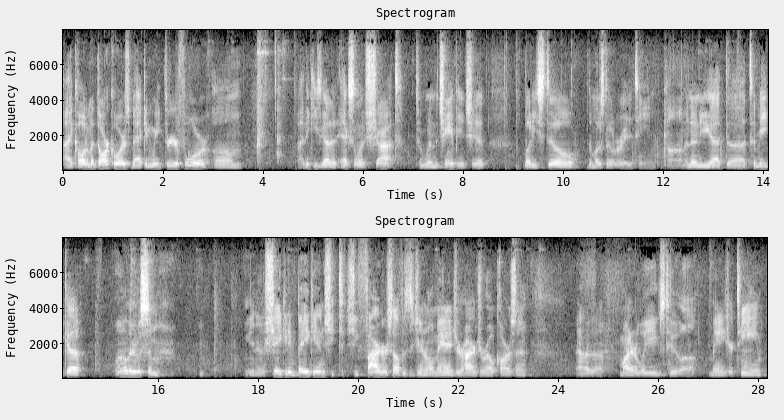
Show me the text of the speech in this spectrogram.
I called him a dark horse back in week three or four. Um, I think he's got an excellent shot to win the championship, but he's still the most overrated team. Um, and then you got uh, Tamika. Well, there was some, you know, shaking and baking. She t- she fired herself as the general manager, hired Jerrelle Carson out of the minor leagues to uh, manage her team.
